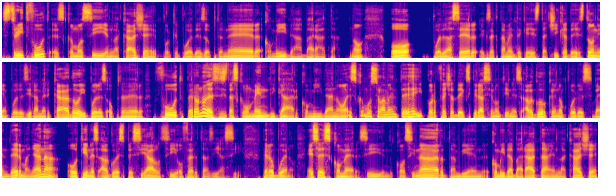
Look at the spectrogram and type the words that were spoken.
Street food es como si en la calle, porque puedes obtener comida barata, ¿no? O puede hacer exactamente que esta chica de Estonia. Puedes ir al mercado y puedes obtener food, pero no necesitas como mendigar comida, ¿no? Es como solamente, hey, por fecha de expiración no tienes algo que no puedes vender mañana o tienes algo especial, sí, ofertas y así. Pero bueno, eso es comer, sí, cocinar, también comida barata en la calle,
